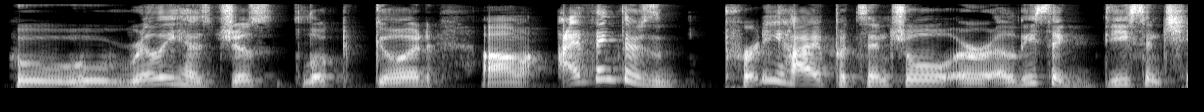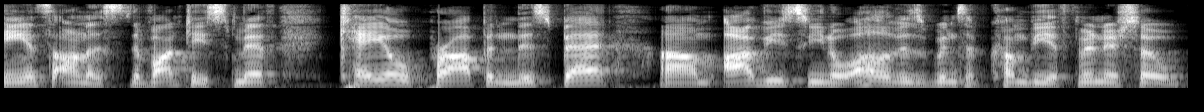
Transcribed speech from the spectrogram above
who, who really has just looked good. Um, I think there's pretty high potential, or at least a decent chance on a Devonte Smith KO prop in this bet. Um, obviously, you know all of his wins have come via finish, so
